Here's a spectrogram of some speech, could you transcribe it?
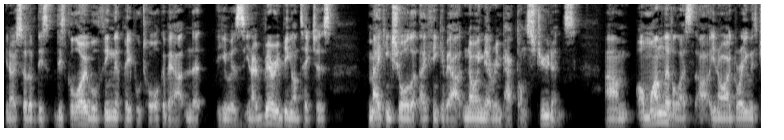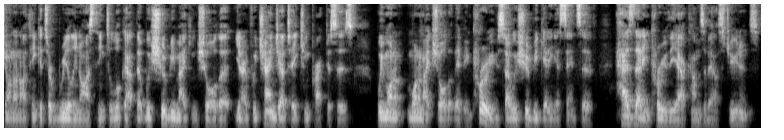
you know, sort of this, this global thing that people talk about and that he was, you know, very big on teachers making sure that they think about knowing their impact on students um, on one level, I, uh, you know, I agree with John, and I think it's a really nice thing to look at. That we should be making sure that you know, if we change our teaching practices, we want to want to make sure that they've improved. So we should be getting a sense of has that improved the outcomes of our students.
